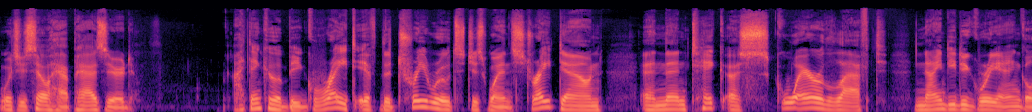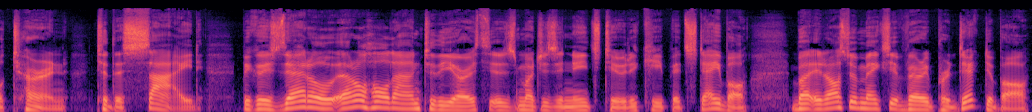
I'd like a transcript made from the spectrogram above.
which is so haphazard, I think it would be great if the tree roots just went straight down and then take a square left 90 degree angle turn to the side because that'll that'll hold on to the earth as much as it needs to to keep it stable but it also makes it very predictable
